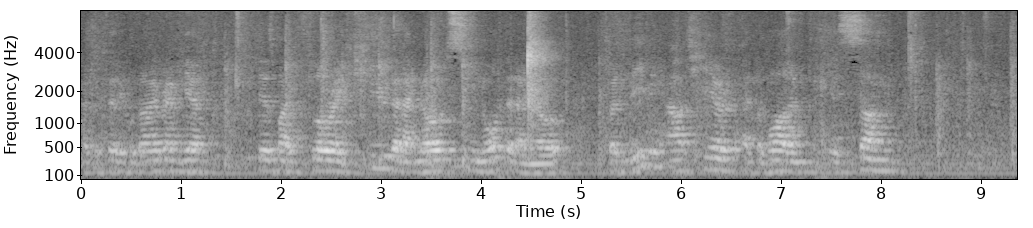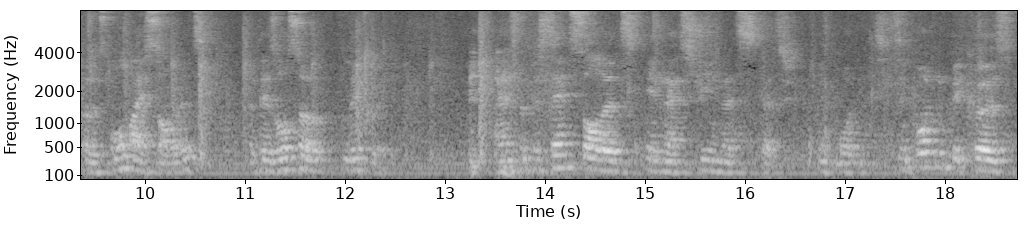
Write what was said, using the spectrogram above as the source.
hypothetical diagram here, here's my flow rate Q that I know, C naught that I know, but leaving out here at the bottom is some, well, it's all my solids, but there's also liquid. And it's the percent solids in that stream that's, that's important. It's important because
